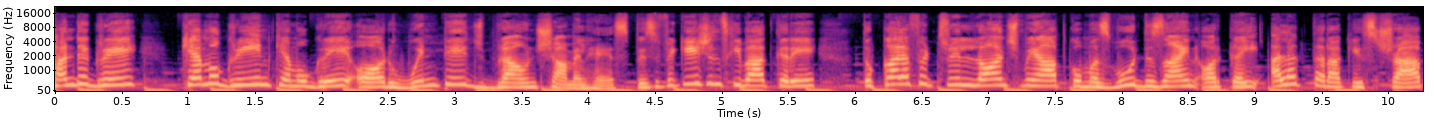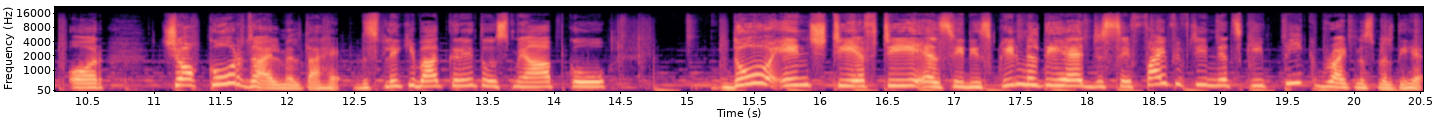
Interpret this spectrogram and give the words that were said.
thunder grey camo green camo grey और विंटेज ब्राउन शामिल है। स्पेसिफिकेशंस की बात करें तो कलर फिट थ्रिल लॉन्च में आपको मज़बूत डिज़ाइन और कई अलग तरह के स्ट्रैप और चौकोर डायल मिलता है। डिस्प्ले की बात करें तो इसमें आपको दो inch T F T LCD screen मिलती है, जिससे 550 निट्स की पीक ब्राइटनेस मिलती है।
